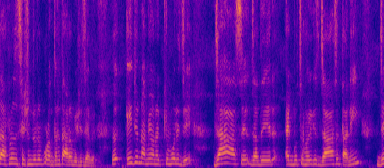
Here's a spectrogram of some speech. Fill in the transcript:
তারপরে যদি সেশন জটে পড়েন, তাহলে তো আরও বেশি যাবে। তো এই জন্য আমি অনেককে বলি যে, যা আছে যাদের এক বছর হয়ে গেছে, যা আছে তা নেই। যে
